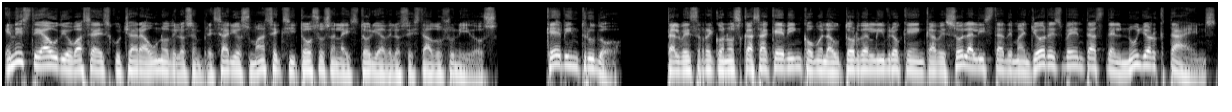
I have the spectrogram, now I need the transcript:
En este audio vas a escuchar a uno de los empresarios más exitosos en la historia de los Estados Unidos, Kevin Trudeau. Tal vez reconozcas a Kevin como el autor del libro que encabezó la lista de mayores ventas del New York Times,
